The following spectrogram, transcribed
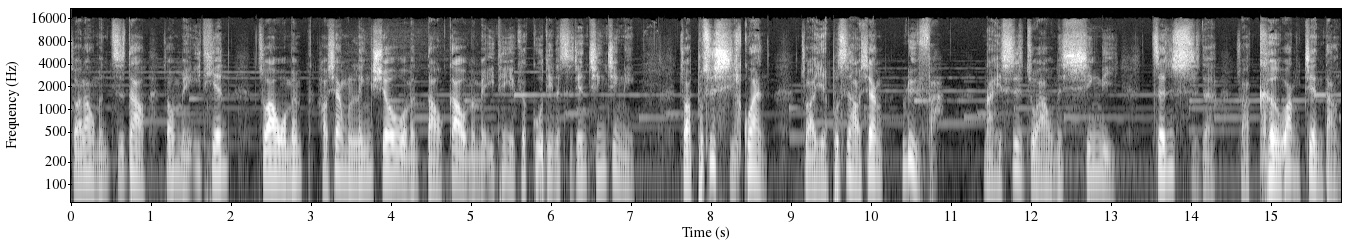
主啊，让我们知道，主啊，每一天，主啊，我们好像灵修，我们祷告，我们每一天有一个固定的时间亲近你。主啊，不是习惯，主啊，也不是好像律法，乃是主啊，我们心里真实的主啊，渴望见到你，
